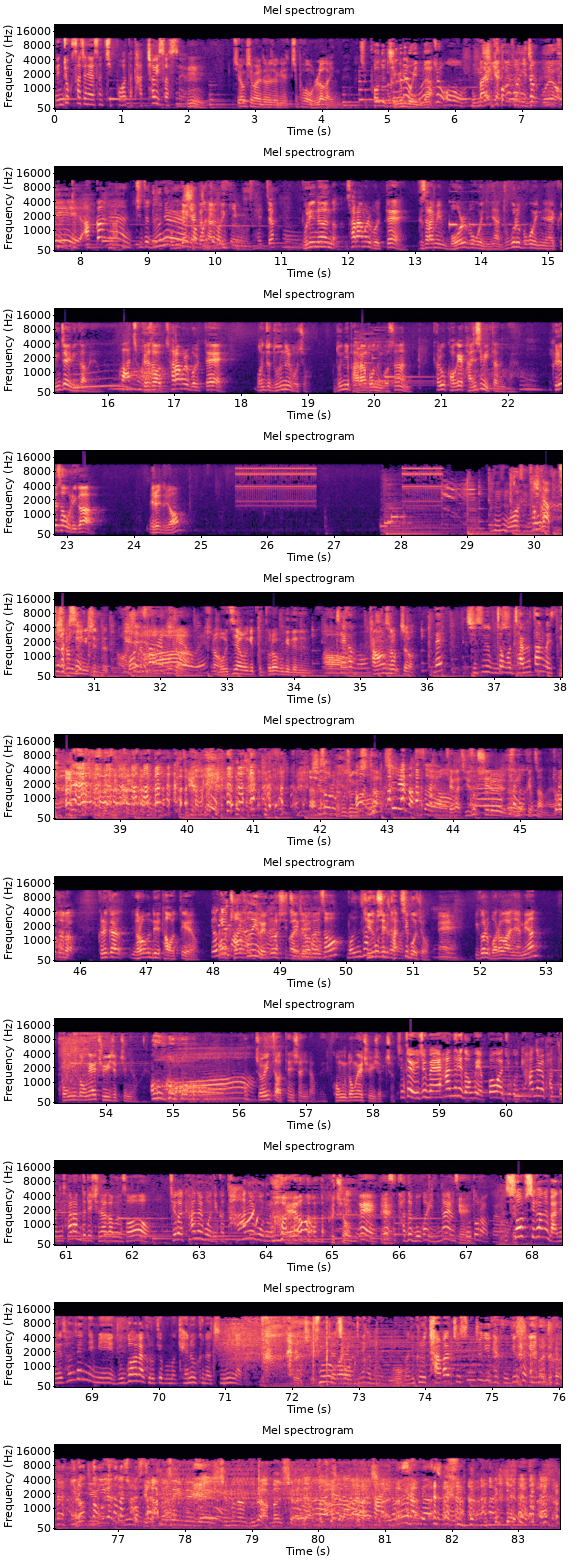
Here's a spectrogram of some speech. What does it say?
왼쪽 사진에선 지퍼가 다 닫혀 있었어요. 음. 지영 씨 말대로 저기 지퍼가 올라가 있네. 지퍼는 지금 보인다. 오른쪽, 어, 동작이 약간 좀 이제 보여. 아까는 진짜 눈을 동작이 더 약간 먼저 다른. 느낌 살짝? 우리는 사람을 볼 때 그 사람이 뭘 보고 있느냐, 누구를 보고 있느냐에 굉장히 민감해요. 맞아. 그래서 사람을 볼 때 먼저 눈을 보죠. 눈이 바라보는 것은 결국 거기에 관심이 있다는 거예요. 그래서 우리가 예를 들어 뭐 하세요? 정답, 실험 지숙씨. 중이신 듯. 어, 제 사람을 보세요, 왜? 실험. 뭐지 하고 이렇게 또 돌아보게 되는. 제가 뭐. 당황스럽죠? 네? 저뭐 잘못한 거 있어요? 시선을 고정했어. 눈치를 봤어요. 제가 지숙 씨를 주목했잖아요. 떨어져라. 그러니까 여러분들이 다 어떻게 해요? 여길 어, 저 봐요. 선생님 왜 그러시지? 맞아요. 그러면서 지숙 씨를 보는 같이 보죠. 네. 이걸 뭐라고 하냐면 공동의 주의 집중이라고 해요. joint attention이라고 해요. 공동의 주의 집중. 진짜 요즘에 하늘이 너무 예뻐가지고 이렇게 하늘을 봤더니 사람들이 지나가면서 제가 이렇게 하늘 보니까 다 하늘 보는 거예요. 그렇죠. 네, 그래서 네. 다들 뭐가 있나 이러면서 네. 보더라고요. 수업 시간에 만약에 선생님이 누구 하나 그렇게 보면 걔는 그날 죽는 날이에요. 그렇지. 죽는 거예요. 어떡하면 아니 그리고 다 같이 숨 죽이고 고개 숙이고 이런 분위기가 되는 거죠. 일단 선생님에게 질문하면 눈을 안 마주쳐야 다 이런 거라고.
